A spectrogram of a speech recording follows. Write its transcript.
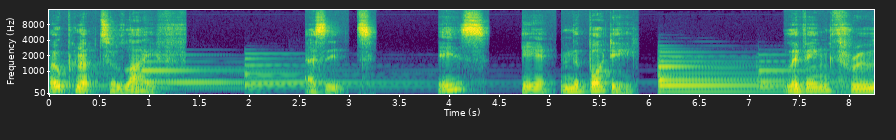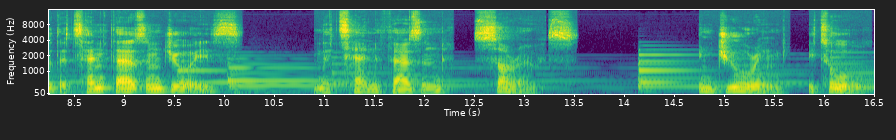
Open up to life as it is here in the body, living through the 10,000 joys and the 10,000 sorrows, enduring it all.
